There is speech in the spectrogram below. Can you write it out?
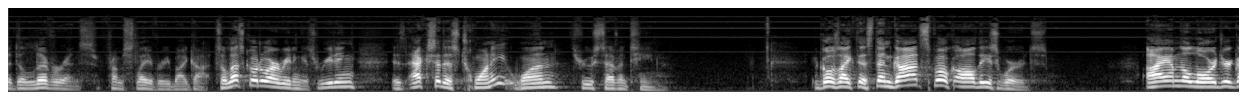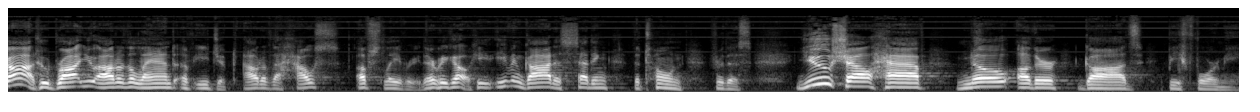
the deliverance from slavery by God. So let's go to our reading. It's reading is Exodus 21 through 17. It goes like this Then God spoke all these words I am the Lord your God, who brought you out of the land of Egypt, out of the house of slavery. There we go. He, even God is setting the tone for this. You shall have no other gods before me.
